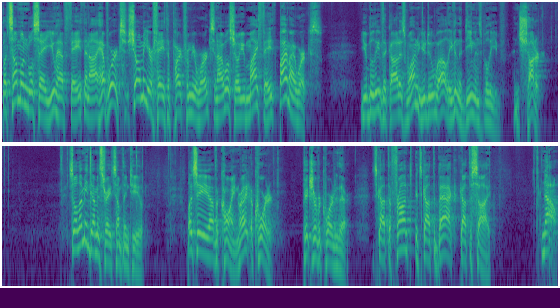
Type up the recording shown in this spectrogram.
But someone will say, You have faith and I have works. Show me your faith apart from your works, and I will show you my faith by my works. You believe that God is one, you do well. Even the demons believe and shudder. So let me demonstrate something to you. Let's say you have a coin, right? A quarter. Picture of a quarter there. It's got the front, it's got the back, got the side. Now,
